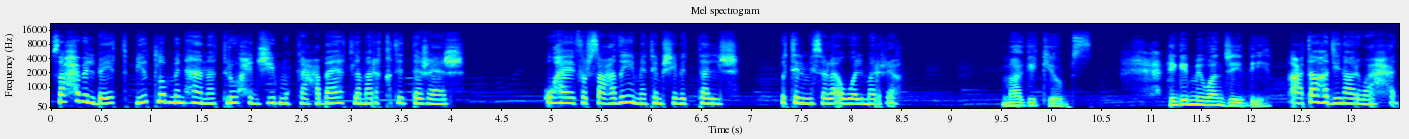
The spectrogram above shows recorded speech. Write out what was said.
صاحب البيت بيطلب من هانا تروح تجيب مكعبات لمرقة الدجاج. وهاي فرصة عظيمة تمشي بالثلج وتلمسه لأول مرة. ماجي كيوبس he give me one JD أعطاها دينار واحد.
